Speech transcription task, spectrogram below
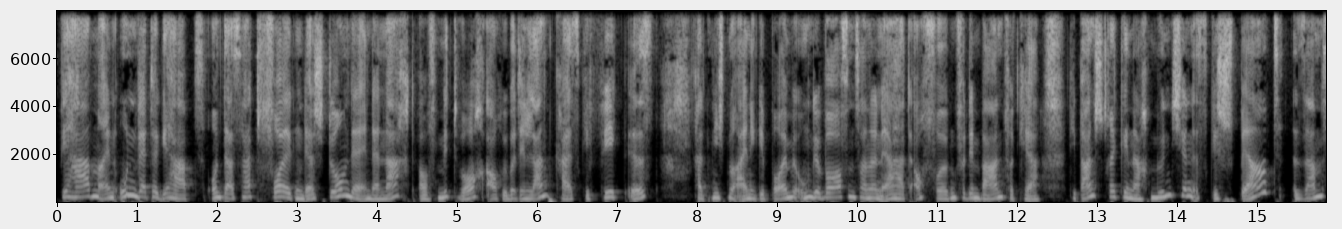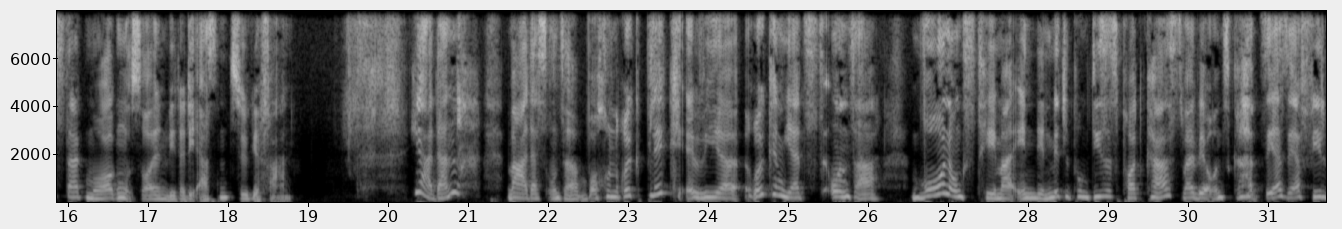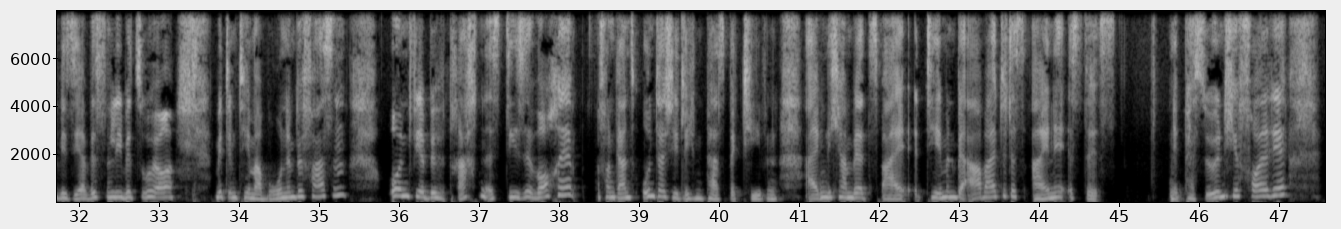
Wir haben ein Unwetter gehabt und das hat Folgen. Der Sturm, der in der Nacht auf Mittwoch auch über den Landkreis gefegt ist, hat nicht nur einige Bäume umgeworfen, sondern er hat auch Folgen für den Bahnverkehr. Die Bahnstrecke nach München ist gesperrt. Samstagmorgen sollen wieder die ersten Züge fahren. Ja, dann war das unser Wochenrückblick. Wir rücken jetzt unser Wohnungsthema in den Mittelpunkt dieses Podcasts, weil wir uns gerade sehr, sehr viel, wie Sie ja wissen, liebe Zuhörer, mit dem Thema Wohnen befassen. Und wir betrachten es diese Woche von ganz unterschiedlichen Perspektiven. Eigentlich haben wir zwei Themen bearbeitet. Das eine ist das eine persönliche Folge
